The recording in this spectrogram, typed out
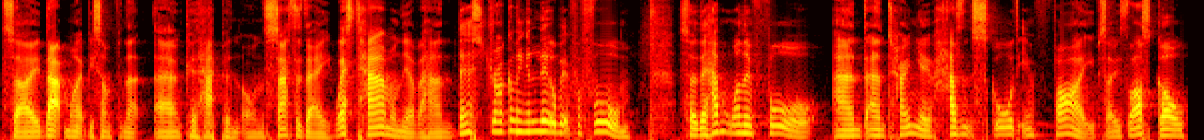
so that might be something that um, could happen on Saturday. West Ham, on the other hand, they're struggling a little bit for form. So they haven't won in four, and Antonio hasn't scored in five. So his last goal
